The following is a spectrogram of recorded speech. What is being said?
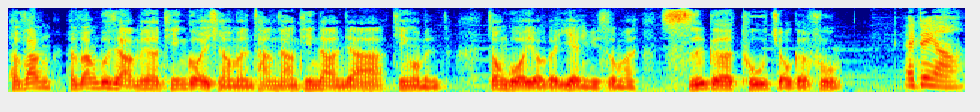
何方何方不晓有没有听过？以前我们常常听到人家听我们中国有个谚语，是什么？十个秃九个富。哎，对啊。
